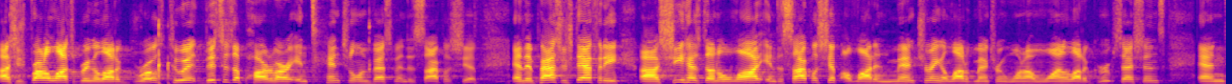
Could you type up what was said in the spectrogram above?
Uh, she's brought a lot to bring a lot of growth to it. This is a part of our intentional investment in discipleship. And then Pastor Stephanie, uh, she has done a lot in discipleship, a lot in mentoring, a lot of mentoring one on one, a lot of group sessions. And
